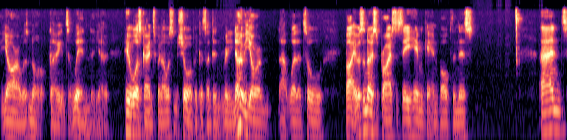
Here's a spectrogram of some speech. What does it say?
Yara was not going to win. You know who was going to win, I wasn't sure because I didn't really know Yara that well at all. But it was no surprise to see him get involved in this. And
